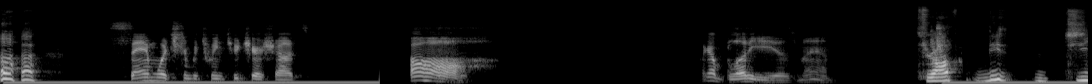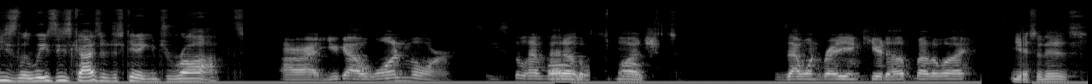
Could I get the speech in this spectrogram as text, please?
Sandwiched in between two chair shots. Oh, look how bloody he is, man. Drop these Jeez Louise, these guys are just getting dropped. All right, you got one more. So you still have that Oh, other one. Is that one ready and queued up, by the way? Yes, it is.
